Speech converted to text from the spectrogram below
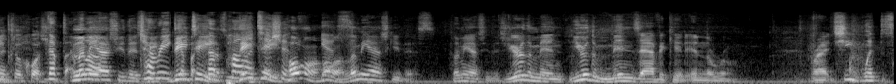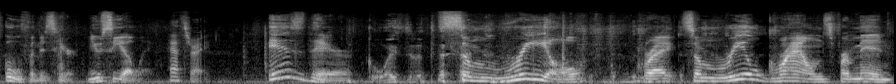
into a DT, question. The- let me ask you this. Tariq, DT, the DT, hold on, hold yes. on. Let me ask you this. Let me ask you this. You're the men. You're the men's advocate in the room, right? She went to school for this here, UCLA. That's right. Is there Wasted a time. some real, right? Some real grounds for men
